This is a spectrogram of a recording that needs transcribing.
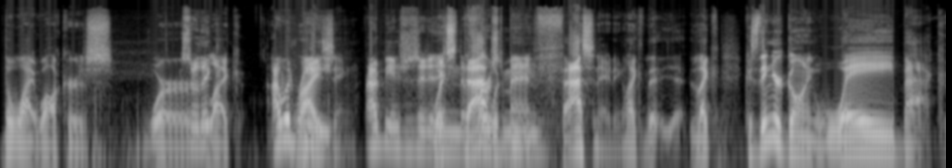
the White Walkers were So they- like I would rising. Be, I'd be interested which in the that would be fascinating. Like the like because then you're going way back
